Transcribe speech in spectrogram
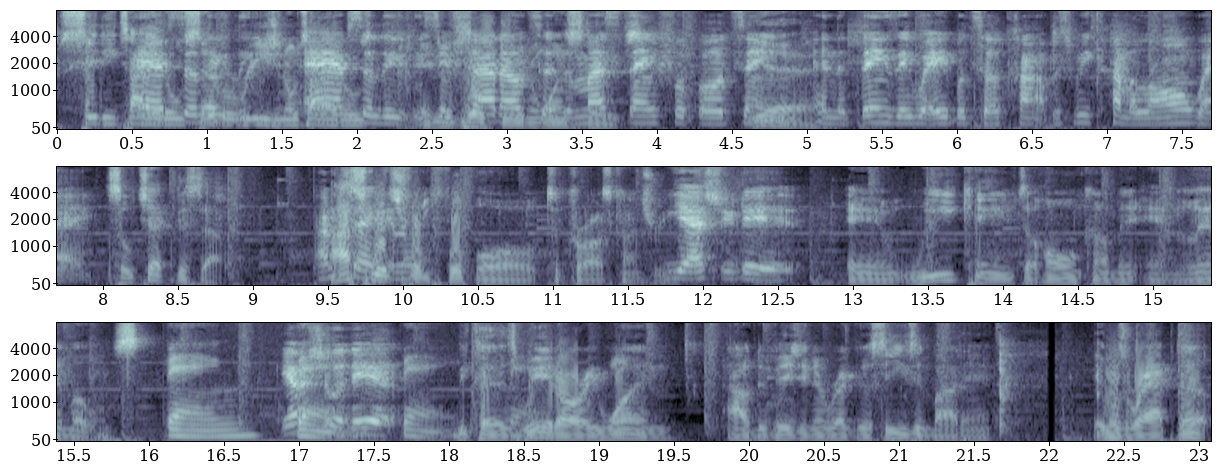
city titles, several regional titles. Absolutely. and So shout out to the stage. Mustang football team Yeah. and the things they were able to accomplish. We come a long way. So check this out. I'm I switched it. from football to cross country. Yes, you did. And we came to homecoming in limos Bang. Y'all bang, sure did. Bang. because bang. we had already won our division in regular season by then. It was wrapped up.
